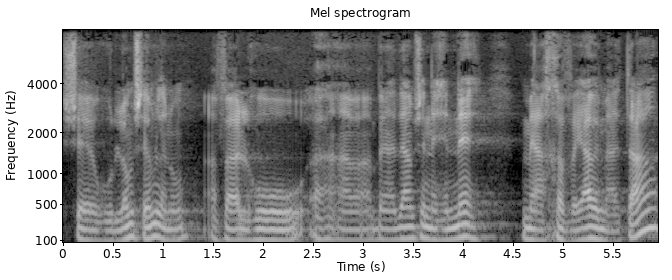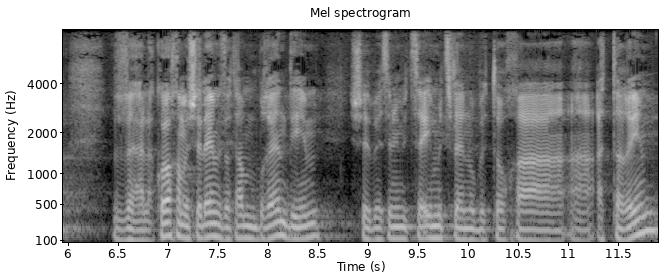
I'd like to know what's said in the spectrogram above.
שהוא לא משלם לנו, אבל הוא הבן אדם שנהנה מהחוויה ומהאתר, והלקוח המשלם זה אותם brandים שבעצם נמצאים אצלנו בתוך האתרים.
